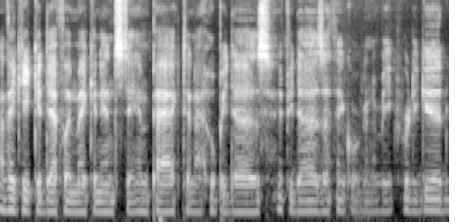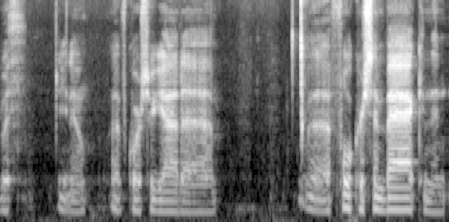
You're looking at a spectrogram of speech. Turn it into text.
I think he could definitely make an instant impact, and I hope he does. If he does, I think we're going to be pretty good with, you know, of course, we got uh, uh, Fulkerson back, and then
